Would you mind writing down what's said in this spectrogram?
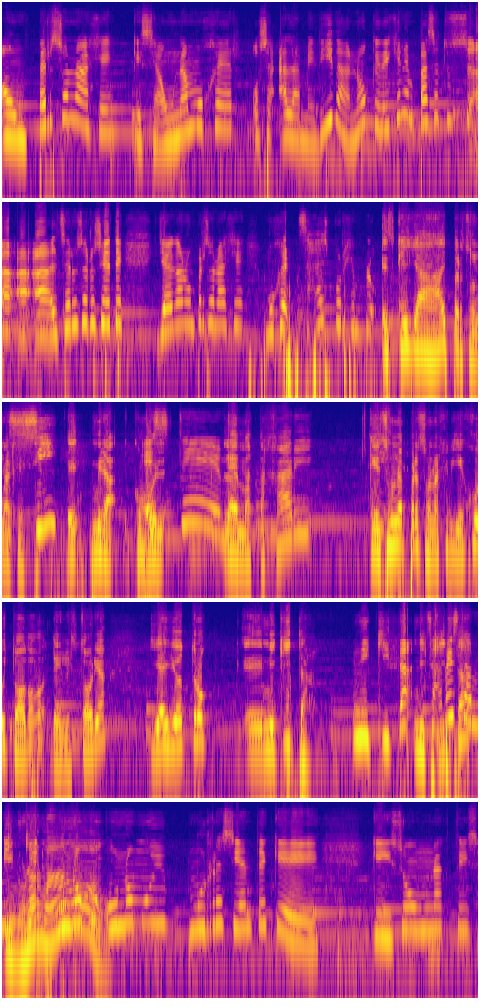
a un personaje que sea una mujer, o sea, a la medida, ¿no? Que dejen en paz entonces a- a- al 007 y hagan un personaje mujer. ¿Sabes, por ejemplo? Es que ya hay personajes. Sí. Eh, mira, como el- este. la de Matahari, que es un personaje viejo y todo de la historia. Y hay otro, eh, Nikita. Nikita, Nikita, ¿sabes también? y no la uno, uno muy, muy reciente que, que hizo una actriz.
